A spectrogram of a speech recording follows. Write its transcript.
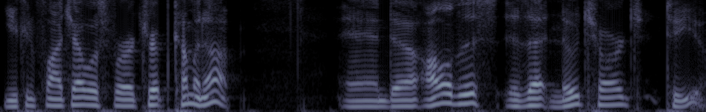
You Can Fly Travels for our trip coming up. And uh, all of this is at no charge to you.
